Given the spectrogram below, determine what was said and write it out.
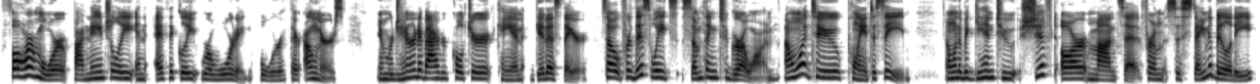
far more financially and ethically rewarding for their owners. And regenerative agriculture can get us there. So, for this week's Something to Grow On, I want to plant a seed. I want to begin to shift our mindset from sustainability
